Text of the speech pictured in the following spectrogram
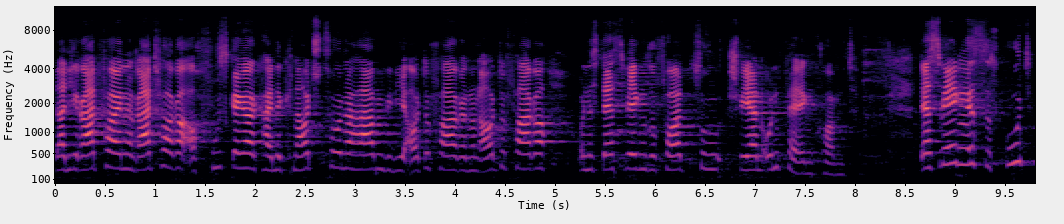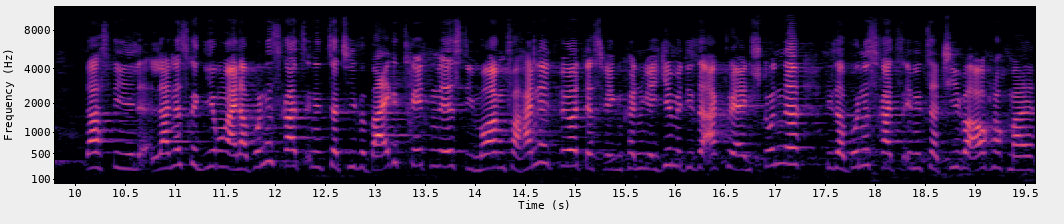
da die Radfahrerinnen und Radfahrer auch Fußgänger keine Knautschzone haben wie die Autofahrerinnen und Autofahrer und es deswegen sofort zu schweren Unfällen kommt. Deswegen ist es gut, dass die Landesregierung einer Bundesratsinitiative beigetreten ist, die morgen verhandelt wird. Deswegen können wir hier mit dieser Aktuellen Stunde dieser Bundesratsinitiative auch noch einmal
